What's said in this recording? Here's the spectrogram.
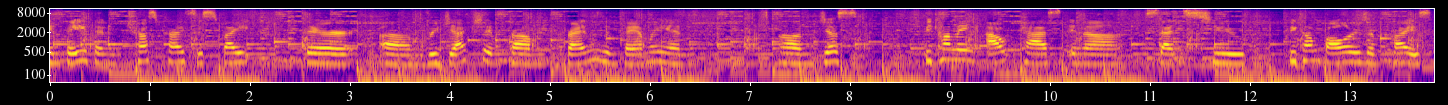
in faith and trust Christ despite their um, rejection from friends and family and um, just becoming outcasts in a sense to become followers of Christ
